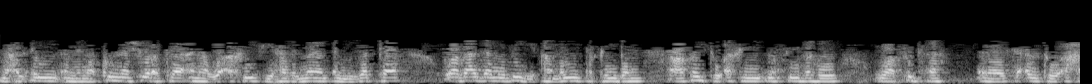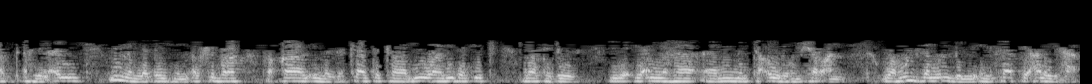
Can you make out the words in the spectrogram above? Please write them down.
مع العلم أننا كنا شركاء أنا وأخي في هذا المال المزكى وبعد مضي عامين تقريبا أعطيت أخي نصيبه وصدفة آه، سألت أحد أهل العلم ممن لديهم الخبرة فقال إن زكاتك لوالدتك لا تجوز. لأنها ممن تعولهم شرعا وملزم بالإنفاق عليها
